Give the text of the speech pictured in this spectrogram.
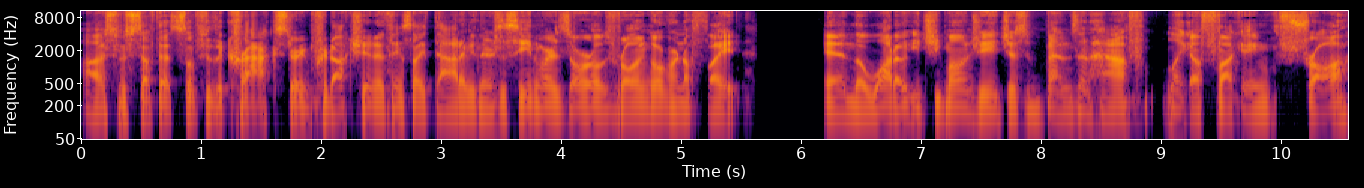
uh, some stuff that slipped through the cracks during production and things like that. I mean, there's a scene where Zoro's rolling over in a fight and the Wado Ichimonji just bends in half like a fucking straw.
